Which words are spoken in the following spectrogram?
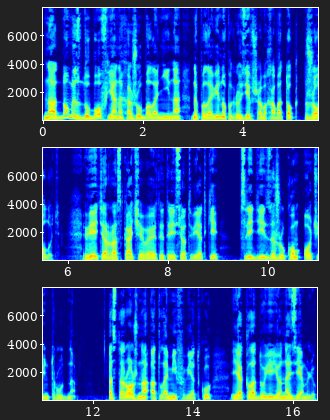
На одном из дубов я нахожу баланина, наполовину погрузившего хоботок в желудь. Ветер раскачивает и трясет ветки, следить за жуком очень трудно. Осторожно отломив ветку, я кладу ее на землю.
